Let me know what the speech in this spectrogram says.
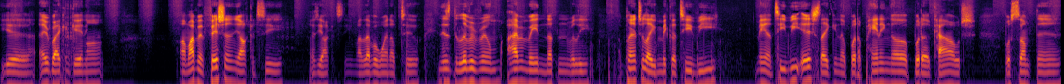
Yeah, everybody can get in. Um, I've been fishing. Y'all can see, as y'all can see, my level went up too. And this is the living room. I haven't made nothing really. I'm planning to like make a TV, make a TV-ish, like you know, put a painting up, put a couch, put something.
